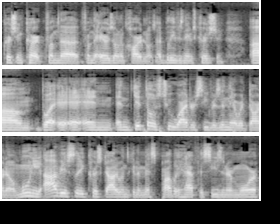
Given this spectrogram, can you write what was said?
Christian Kirk from the from the Arizona Cardinals. I believe his name's Christian. Um, but and and get those two wide receivers in there with Darnell Mooney. Obviously, Chris Godwin's going to miss probably half the season or more.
